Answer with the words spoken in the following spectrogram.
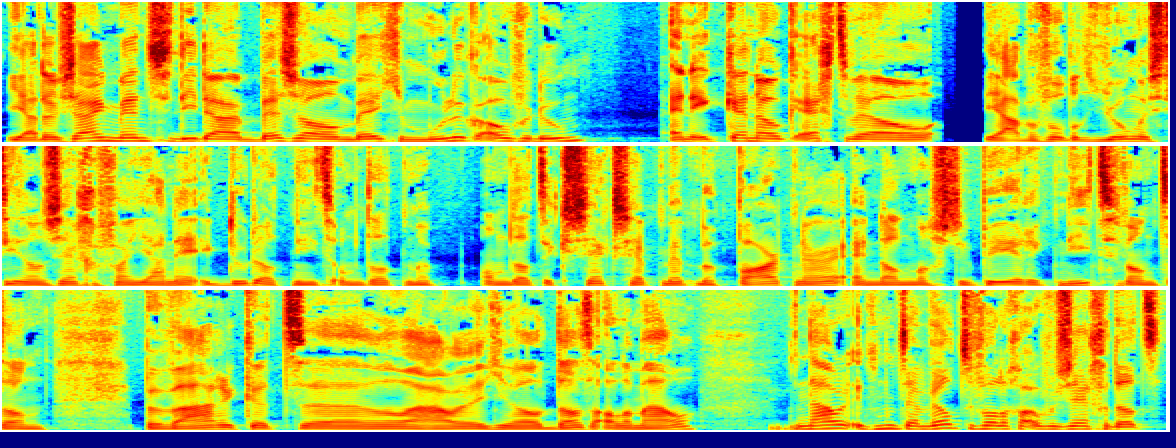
Ja, er zijn mensen die daar best wel een beetje moeilijk over doen. En ik ken ook echt wel, ja, bijvoorbeeld jongens die dan zeggen van... ja, nee, ik doe dat niet omdat, me, omdat ik seks heb met mijn partner... en dan masturbeer ik niet, want dan bewaar ik het, uh, nou, weet je wel, dat allemaal. Nou, ik moet daar wel toevallig over zeggen dat...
